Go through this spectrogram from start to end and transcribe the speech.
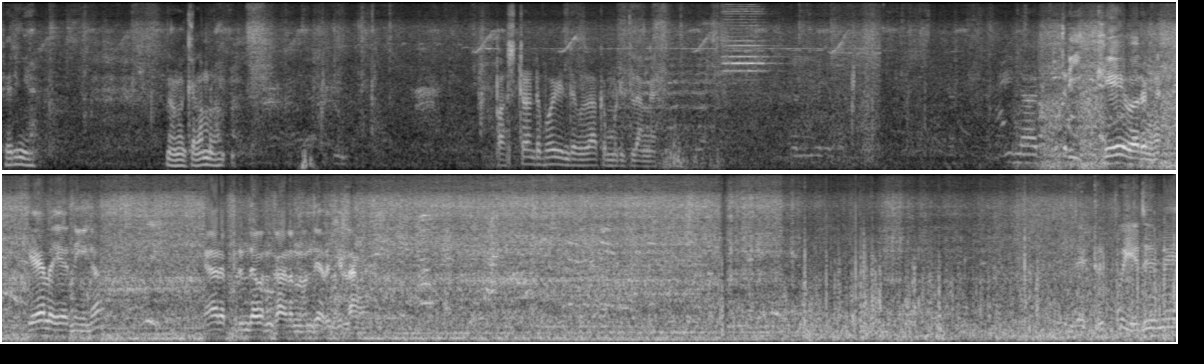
சரிங்க. நம்ம கிளம்பலாம். பஸ் ஸ்டாண்டு போய் இந்த விழாக்க முடிக்கலாங்க. த்ரீ கே வருங்க. கேல ஏறினீங்கன்னா நேர பிருந்தாவன் கார்டன் வந்து இறங்கிடலாங்க இந்த ட்ரிப்பு எதுவுமே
